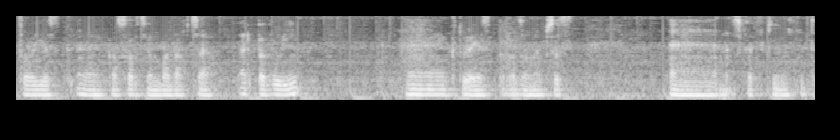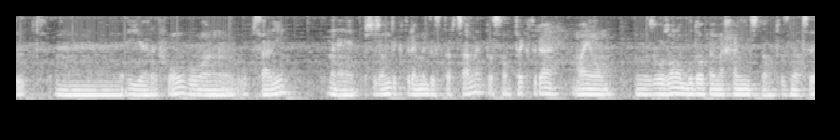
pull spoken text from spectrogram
to jest konsorcjum badawcze RPWI, które jest prowadzone przez szwedzki Instytut IRFU w Uppsali. Przyrządy, które my dostarczamy, to są te, które mają złożoną budowę mechaniczną, to znaczy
